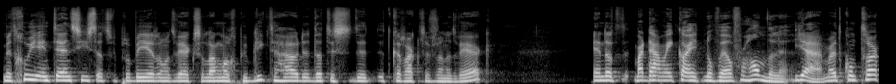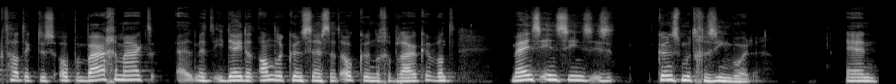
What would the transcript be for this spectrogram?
met goede intenties dat we proberen om het werk zo lang mogelijk publiek te houden. Dat is de, het karakter van het werk. En dat, Maar daarmee kan je het nog wel verhandelen. ja, maar het contract had ik dus openbaar gemaakt met het idee dat andere kunstenaars dat ook kunnen gebruiken. Want mijns inziens is het, kunst moet gezien worden. En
